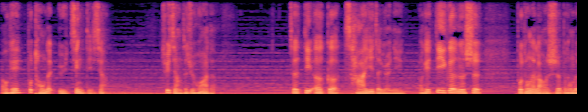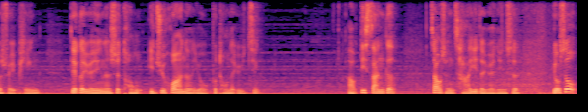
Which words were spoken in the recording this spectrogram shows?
OK，不同的语境底下去讲这句话的，这第二个差异的原因。OK，第一个呢是。不同的老师，不同的水平。第二个原因呢，是同一句话呢有不同的语境。好，第三个造成差异的原因是，有时候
